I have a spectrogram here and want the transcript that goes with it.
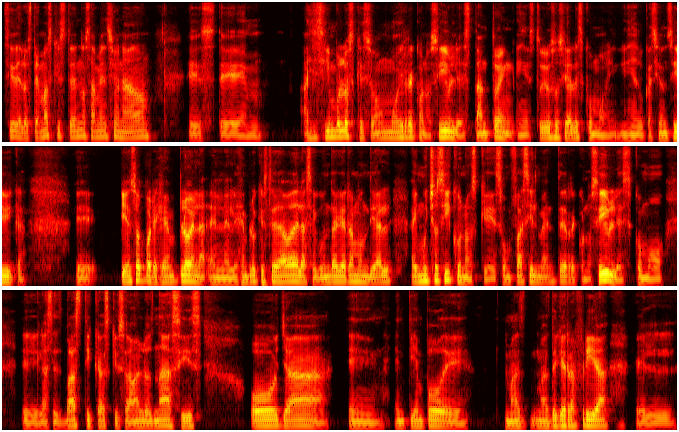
Sí, de los temas que usted nos ha mencionado, este, hay símbolos que son muy reconocibles, tanto en, estudios sociales como en, educación cívica. Eh, Pienso, por ejemplo, en, el ejemplo que usted daba de la Segunda Guerra Mundial, hay muchos iconos que son fácilmente reconocibles, como eh, las esvásticas que usaban los nazis, o ya en, tiempo de más, más, de Guerra Fría, el,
